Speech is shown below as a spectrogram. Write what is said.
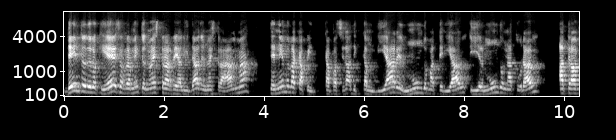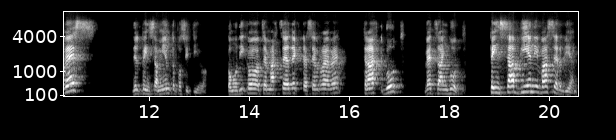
dentro de lo que es realmente nuestra realidad, de nuestra alma, tenemos la capacidad de cambiar el mundo material y el mundo natural a través del pensamiento positivo. Como dijo Tzemach Tzedek, tercer rebe, tracht gut, wird sein gut. Pensar bien y va a ser bien.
